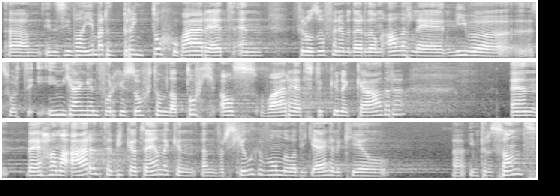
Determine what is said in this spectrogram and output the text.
ehm, in de zin van, ja, maar het brengt toch waarheid. En filosofen hebben daar dan allerlei nieuwe eh, soorten ingangen voor gezocht om dat toch als waarheid te kunnen kaderen. En bij Hannah Arendt heb ik uiteindelijk een, een verschil gevonden wat ik eigenlijk heel uh, interessant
